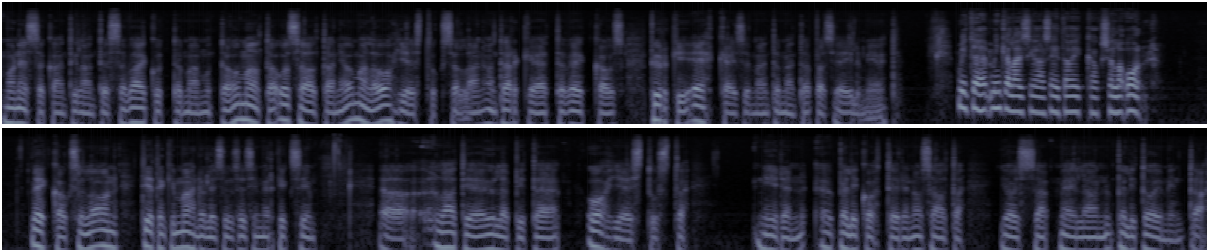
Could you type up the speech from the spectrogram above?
monessakaan tilanteessa vaikuttamaan, mutta omalta osaltaan ja omalla ohjeistuksellaan on tärkeää, että veikkaus pyrkii ehkäisemään tämän tapaisia ilmiöitä. Mitä, minkälaisia aseita veikkauksella on? Veikkauksella on tietenkin mahdollisuus esimerkiksi äh, laatia ja ylläpitää ohjeistusta niiden äh, pelikohteiden osalta, joissa meillä on pelitoimintaa.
